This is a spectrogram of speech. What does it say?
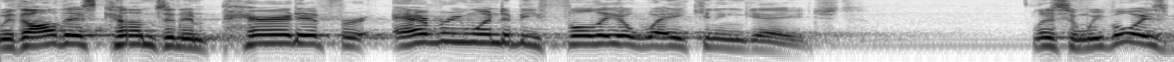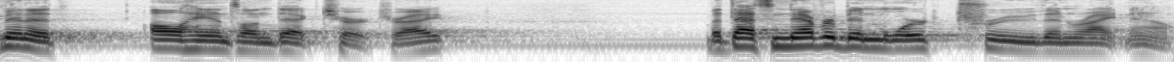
With all this comes an imperative for everyone to be fully awake and engaged. Listen, we've always been an all hands on deck church, right? But that's never been more true than right now.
